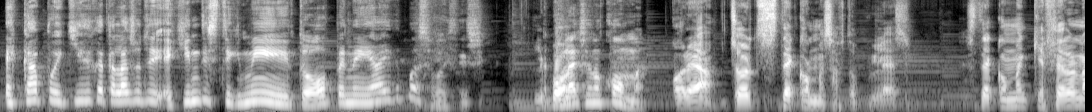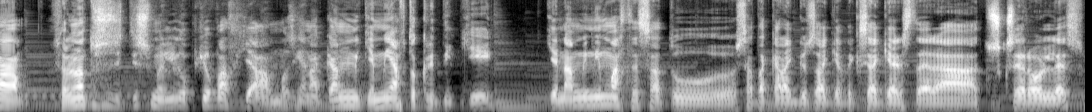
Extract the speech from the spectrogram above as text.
ε, κάπου εκεί θα καταλάβεις ότι εκείνη τη στιγμή το OpenAI δεν μπορεί να σε βοηθήσει. Λοιπόν, Τουλάχιστον ακόμα. Ωραία, George, στέκομαι σε αυτό που λες. Στέκομαι και θέλω να, θέλω να το συζητήσουμε λίγο πιο βαθιά όμως για να κάνουμε και μια αυτοκριτική και να μην είμαστε σαν, του, σαν τα καραγκιόζάκια δεξιά και αριστερά, τους ξερόλες.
